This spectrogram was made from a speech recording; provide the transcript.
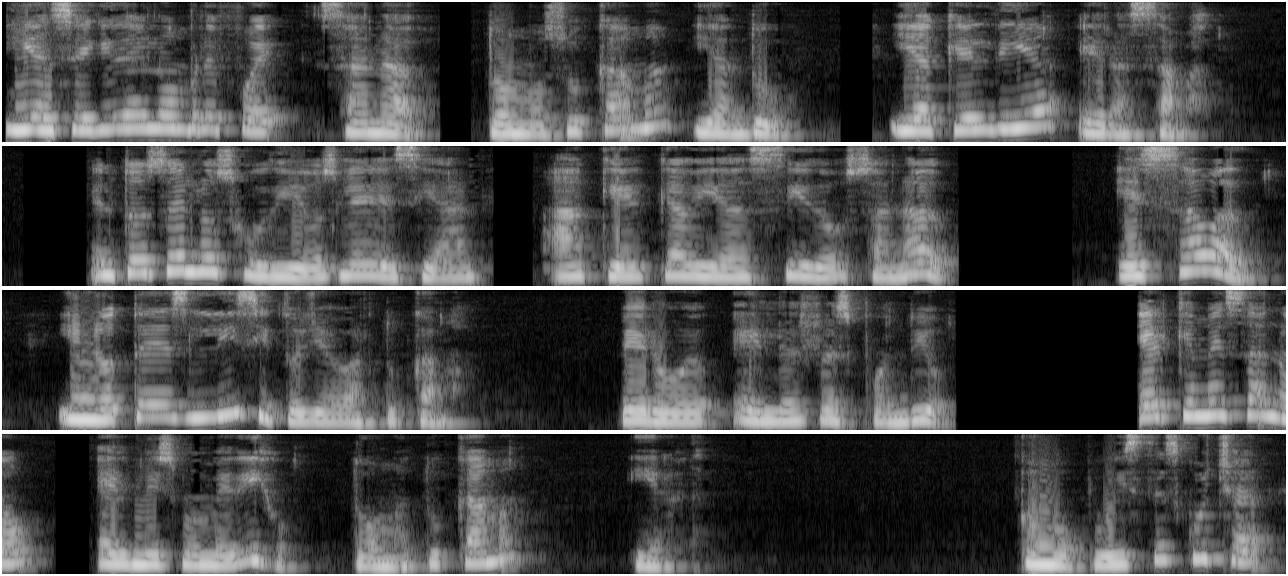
Y enseguida el hombre fue sanado, tomó su cama y anduvo. Y aquel día era sábado. Entonces los judíos le decían aquel que había sido sanado. Es sábado y no te es lícito llevar tu cama. Pero él les respondió, el que me sanó, él mismo me dijo, toma tu cama y anda. Como pudiste escuchar,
